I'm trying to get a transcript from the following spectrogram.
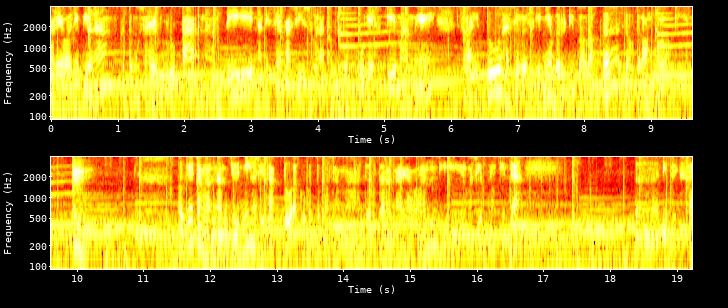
karyawannya bilang ketemu saya dulu pak. Nanti nanti saya kasih surat untuk USG mame. Setelah itu hasil USG nya baru dibawa ke dokter onkologi. Oke tanggal 6 Juni hari Sabtu aku ketemu sama dokter karyawan di Rumah Sakit Pondok Indah. Diperiksa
